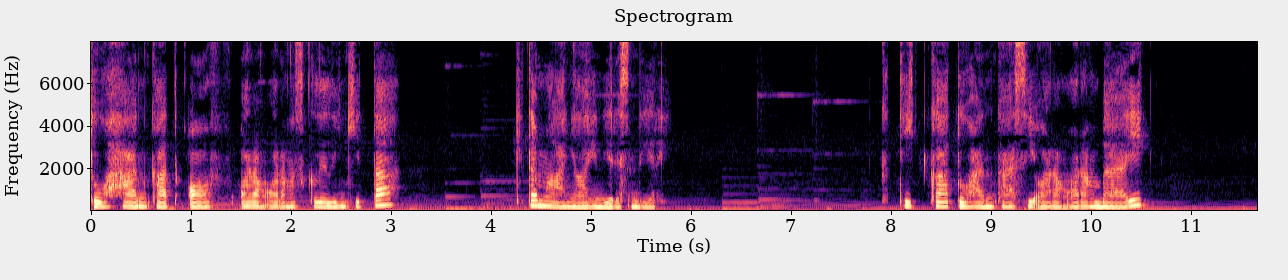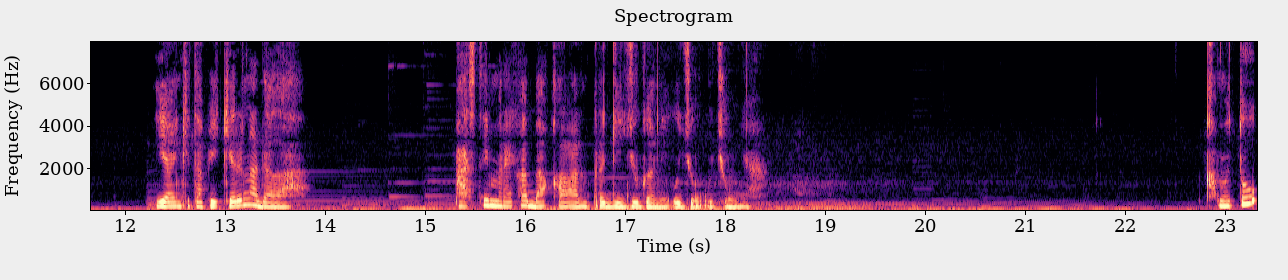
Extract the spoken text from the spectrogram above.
Tuhan cut off orang-orang sekeliling kita, kita malah nyalahin diri sendiri. Ketika Tuhan kasih orang-orang baik, yang kita pikirin adalah pasti mereka bakalan pergi juga nih ujung-ujungnya. Kamu tuh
